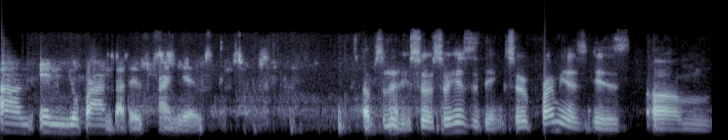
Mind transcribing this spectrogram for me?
um, in your brand that is prime years. Absolutely. So, so here's the thing. So, prime years is um,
